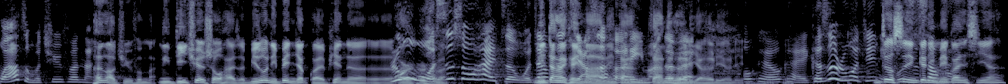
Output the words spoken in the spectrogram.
我要怎么区分呢？很好区分嘛，你的确受害者，比如说你被人家拐骗了。如果我是受害者，我这样子讲是合理嘛？对不对？合理合理。OK OK。可是如果今天你这个事情跟你没关系啊，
